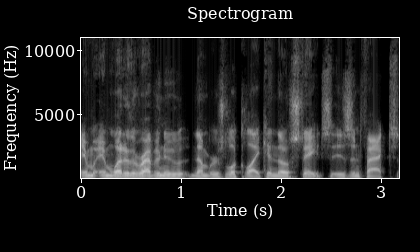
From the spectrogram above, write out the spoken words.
and, and what do the revenue numbers look like in those states is in fact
